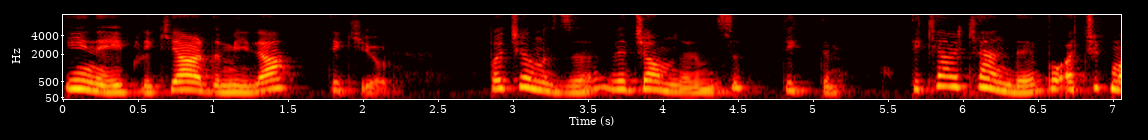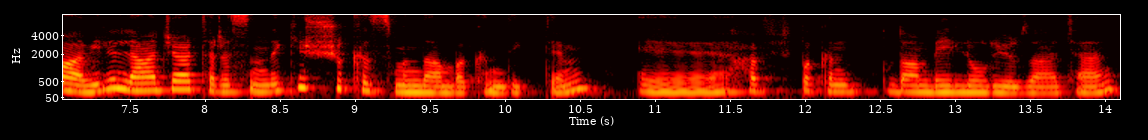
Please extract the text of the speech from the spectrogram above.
iğne iplik yardımıyla dikiyorum. Bacamızı ve camlarımızı diktim. Dikerken de bu açık mavi ile lacivert arasındaki şu kısmından bakın diktim. Ee, hafif bakın buradan belli oluyor zaten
